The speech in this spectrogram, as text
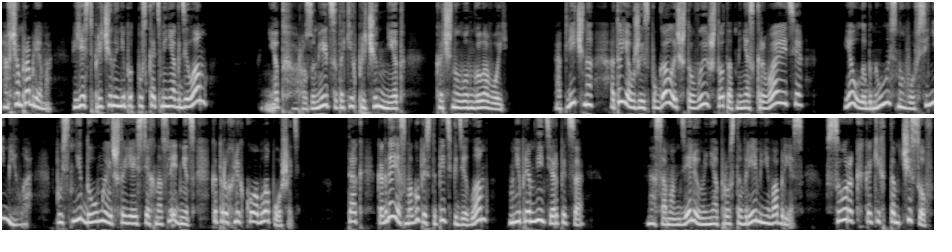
«А в чем проблема? Есть причины не подпускать меня к делам?» «Нет, разумеется, таких причин нет», — качнул он головой. «Отлично, а то я уже испугалась, что вы что-то от меня скрываете». Я улыбнулась, но вовсе не мило. Пусть не думает, что я из тех наследниц, которых легко облапошить. Так, когда я смогу приступить к делам, мне прям не терпится. На самом деле у меня просто времени в обрез. Сорок каких-то там часов,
